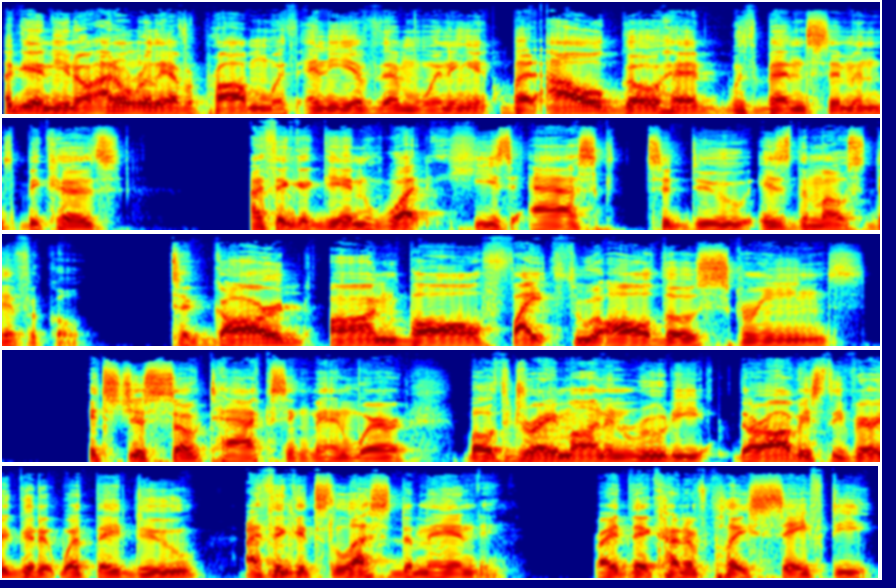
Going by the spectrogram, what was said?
again, you know, I don't really have a problem with any of them winning it, but I'll go ahead with Ben Simmons because I think, again, what he's asked to do is the most difficult. To guard on ball, fight through all those screens, it's just so taxing, man. Where both Draymond and Rudy, they're obviously very good at what they do. I think it's less demanding, right? They kind of play safety,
